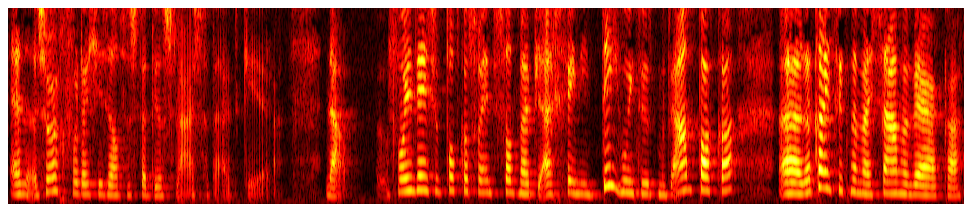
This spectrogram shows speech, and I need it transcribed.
En zorg ervoor dat je zelf een stabiel salaris gaat uitkeren. Nou, vond je deze podcast wel interessant, maar heb je eigenlijk geen idee hoe je het moet aanpakken? dan kan je natuurlijk met mij samenwerken.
